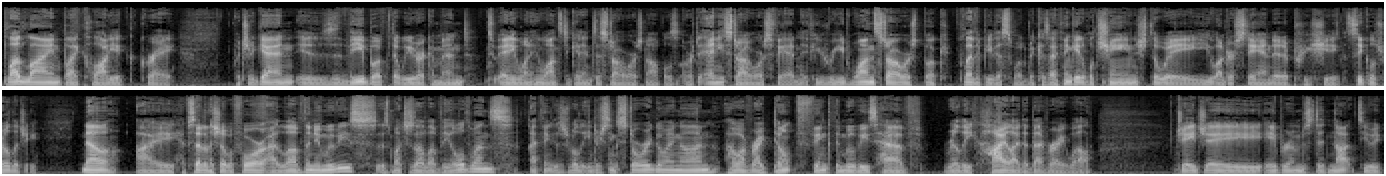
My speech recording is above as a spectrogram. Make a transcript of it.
Bloodline by Claudia Gray which again is the book that we recommend to anyone who wants to get into Star Wars novels or to any Star Wars fan. If you read one Star Wars book, let it be this one because I think it will change the way you understand and appreciate the sequel trilogy. Now, I have said on the show before, I love the new movies as much as I love the old ones. I think there's a really interesting story going on. However, I don't think the movies have really highlighted that very well. J.J. Abrams did not do a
